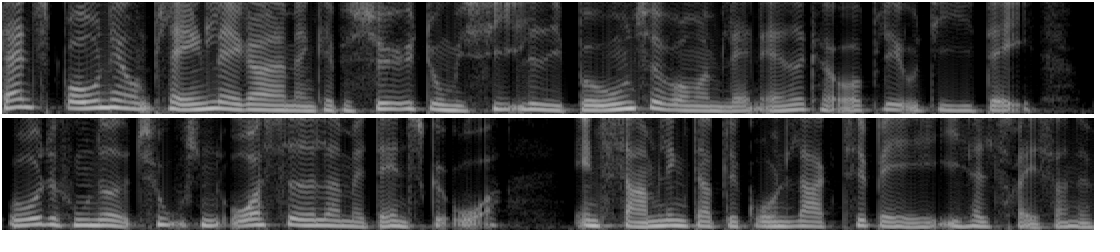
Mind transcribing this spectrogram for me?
Dansk Sprognævn planlægger, at man kan besøge domicilet i Bogense, hvor man blandt andet kan opleve de i dag 800.000 ordsedler med danske ord, en samling, der blev grundlagt tilbage i 50'erne.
